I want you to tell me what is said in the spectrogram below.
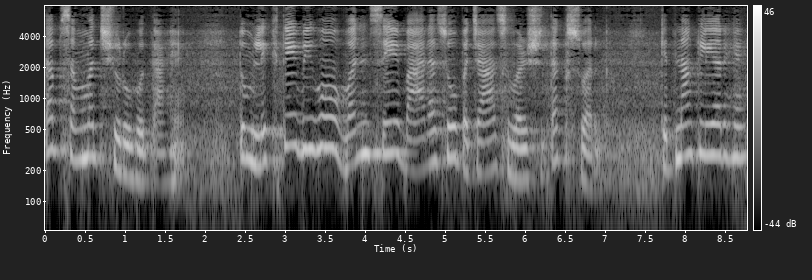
तब सम्मत शुरू होता है। तुम लिखते भी हो वन से 1250 वर्ष तक स्वर्ग। कितना क्लियर है?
